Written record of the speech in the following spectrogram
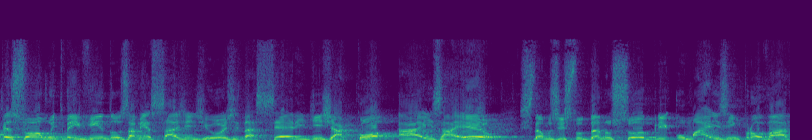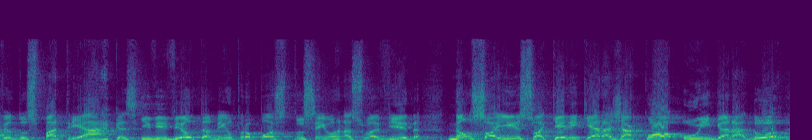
pessoal, muito bem-vindos à mensagem de hoje da série de Jacó a Israel. Estamos estudando sobre o mais improvável dos patriarcas que viveu também o propósito do Senhor na sua vida. Não só isso, aquele que era Jacó, o enganador,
